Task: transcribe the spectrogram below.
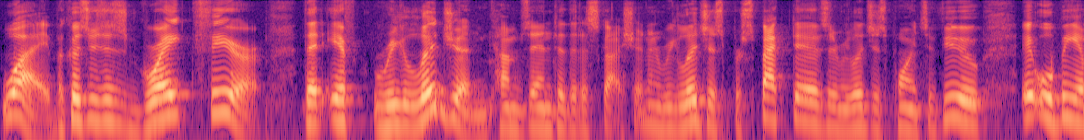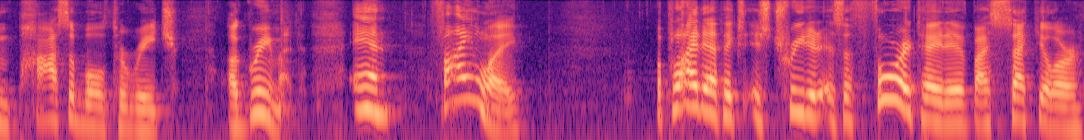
way, because there's this great fear that if religion comes into the discussion and religious perspectives and religious points of view, it will be impossible to reach agreement. And finally, Applied ethics is treated as authoritative by secular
